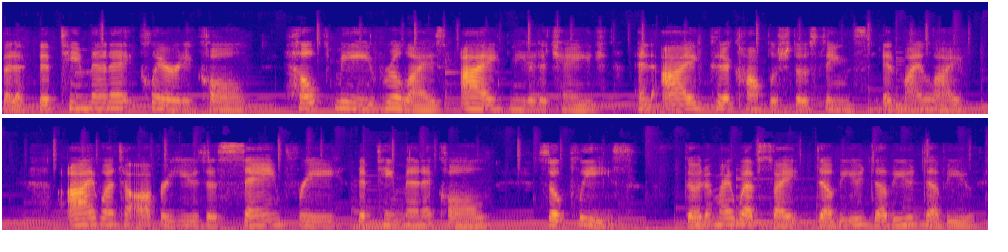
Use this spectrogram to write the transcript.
but a 15 minute clarity call helped me realize I needed a change and I could accomplish those things in my life. I want to offer you the same free 15 minute call. So please go to my website www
